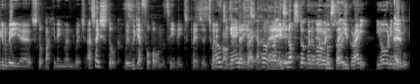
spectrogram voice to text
going to be uh, stuck back in England. Which I say stuck. We, we get football on the TV to play twenty four Loads hours games, day. right? I don't like. is- You're not stuck when the World Well, Cup starts. you- You're great. You're already Um, making.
